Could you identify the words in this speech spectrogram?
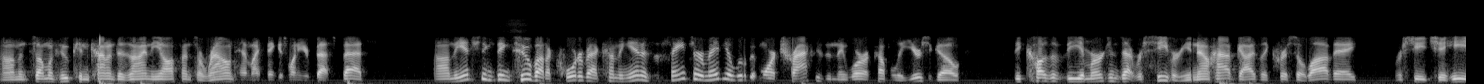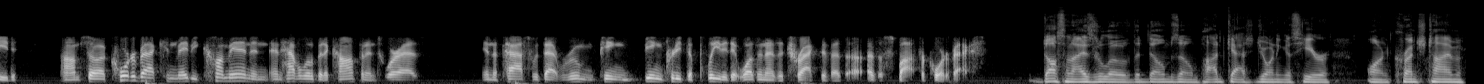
um, and someone who can kind of design the offense around him, I think is one of your best bets. Um, the interesting thing too about a quarterback coming in is the Saints are maybe a little bit more attractive than they were a couple of years ago because of the emergence at receiver. You now have guys like Chris Olave, Rashid Shaheed. Um, so a quarterback can maybe come in and, and have a little bit of confidence, whereas in the past with that room being being pretty depleted, it wasn't as attractive as a as a spot for quarterbacks. Dawson Iserloh of the Dome Zone podcast joining us here on Crunch Time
